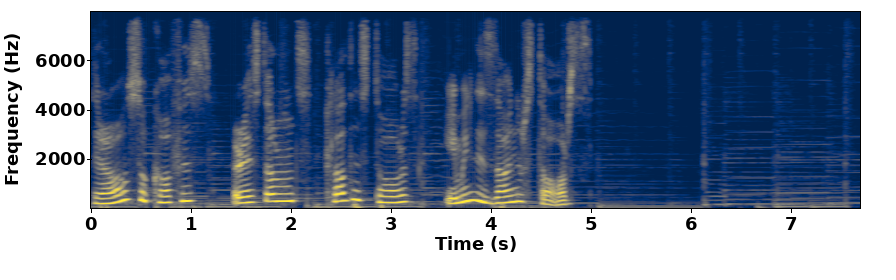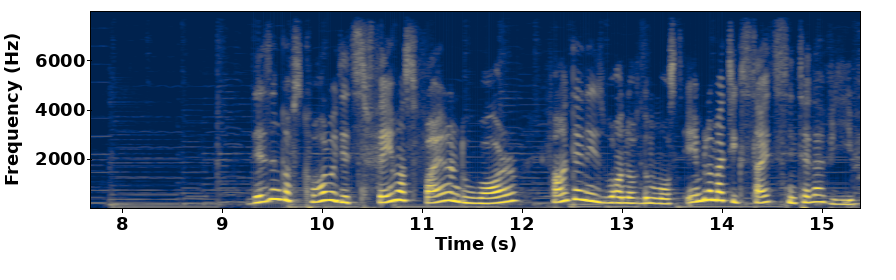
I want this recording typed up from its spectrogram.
There are also cafes, restaurants, clothing stores, and many designer stores. Dizengoff Square with its famous fire and water fountain is one of the most emblematic sites in Tel Aviv.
